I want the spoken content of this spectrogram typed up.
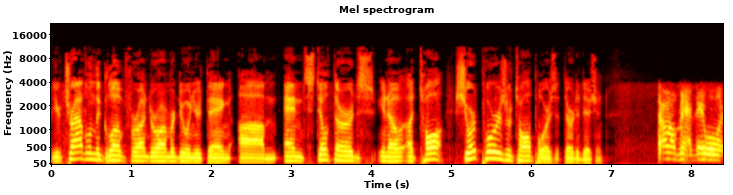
You're traveling the globe for Under Armour, doing your thing. Um, and still thirds. You know, a tall short pours or tall pours at third edition. Oh man, they were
